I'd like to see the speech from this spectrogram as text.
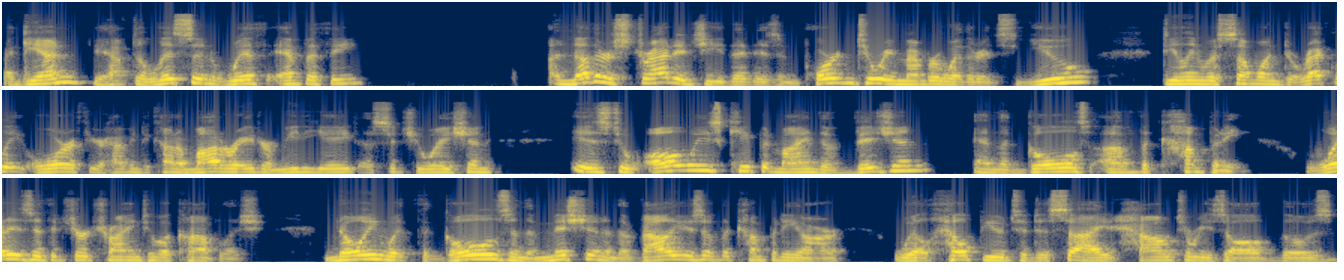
Again, you have to listen with empathy. Another strategy that is important to remember, whether it's you dealing with someone directly or if you're having to kind of moderate or mediate a situation, is to always keep in mind the vision and the goals of the company. What is it that you're trying to accomplish? Knowing what the goals and the mission and the values of the company are will help you to decide how to resolve those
